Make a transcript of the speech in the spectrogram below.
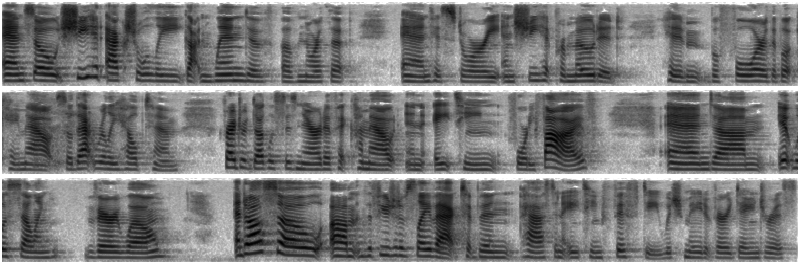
And so she had actually gotten wind of, of Northup and his story, and she had promoted him before the book came out. So that really helped him. Frederick Douglass's narrative had come out in 1845, and um, it was selling very well. And also, um, the Fugitive Slave Act had been passed in 1850, which made it very dangerous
